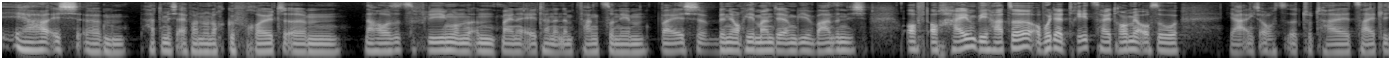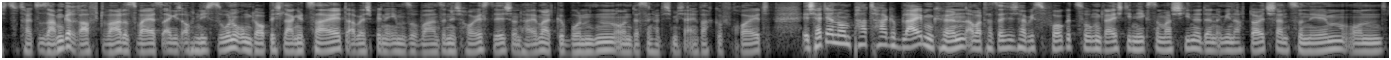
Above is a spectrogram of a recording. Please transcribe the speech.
Ja, ich ähm, hatte mich einfach nur noch gefreut, ähm, nach Hause zu fliegen und, und meine Eltern in Empfang zu nehmen, weil ich bin ja auch jemand, der irgendwie wahnsinnig oft auch Heimweh hatte, obwohl der Drehzeitraum ja auch so ja eigentlich auch äh, total zeitlich total zusammengerafft war. Das war jetzt eigentlich auch nicht so eine unglaublich lange Zeit, aber ich bin eben so wahnsinnig häuslich und heimatgebunden und deswegen hatte ich mich einfach gefreut. Ich hätte ja noch ein paar Tage bleiben können, aber tatsächlich habe ich es vorgezogen, gleich die nächste Maschine dann irgendwie nach Deutschland zu nehmen und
